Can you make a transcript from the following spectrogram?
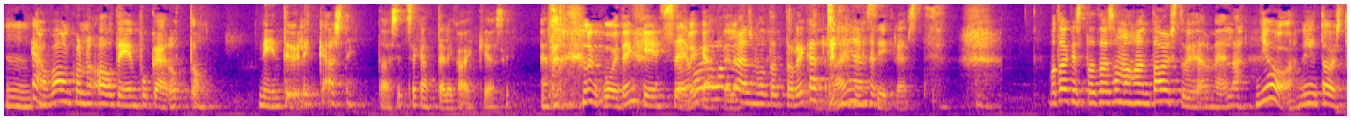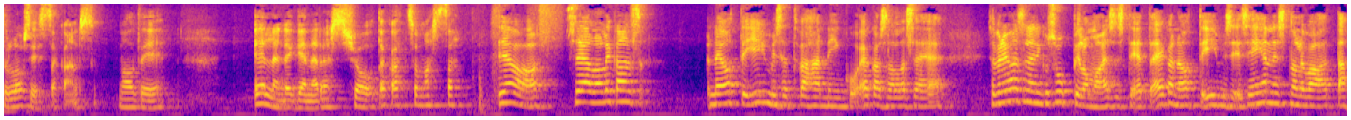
Mm. Ihan vaan kun oltiin pukeuduttu niin tyylikkäästi. Tai sitten se kätteli kaikkia. Kuitenkin Se tuli voi olla myös, mutta tuli kättely. Ryan Seacrest. Mutta oikeastaan toi samahan toistui vielä meillä. Joo, niin toistu Losissa kanssa. Me oltiin Ellen DeGeneres showta katsomassa. Joo, siellä oli kans, ne otti ihmiset vähän niin kuin eka sellaiseen, se meni vähän silleen niin kuin suppilomaisesti, että eka ne otti ihmisiä siihen, niin sitten oli vaan, että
